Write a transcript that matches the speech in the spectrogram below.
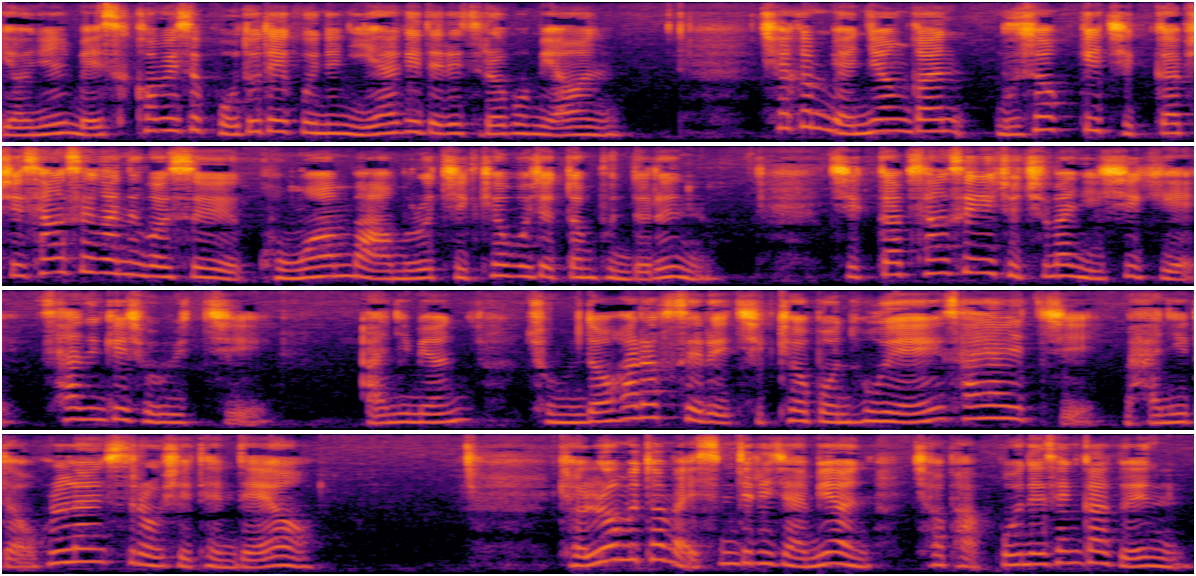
연일 매스컴에서 보도되고 있는 이야기들을 들어보면 최근 몇 년간 무섭게 집값이 상승하는 것을 공허한 마음으로 지켜보셨던 분들은 집값 상승이 주춤한 이 시기에 사는 게 좋을지 아니면 좀 더 하락세를 지켜본 후에 사야 할지 많이 더 혼란스러우실 텐데요. 결론부터 말씀드리자면 저 박본의 생각은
